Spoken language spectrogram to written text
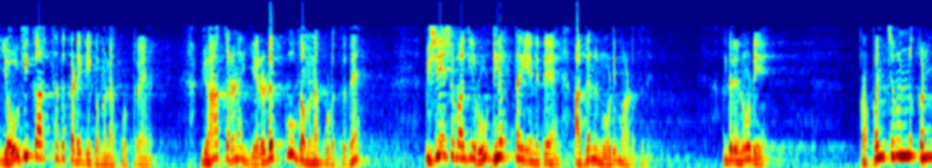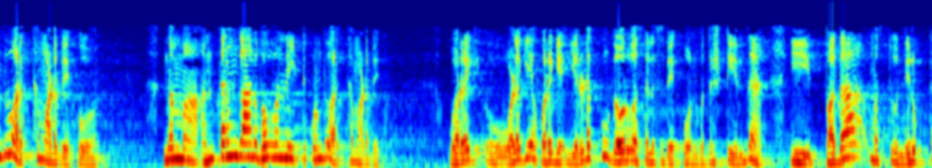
ಯೌಗಿಕಾರ್ಥದ ಕಡೆಗೆ ಗಮನ ಕೊಟ್ಟರೆ ವ್ಯಾಕರಣ ಎರಡಕ್ಕೂ ಗಮನ ಕೊಡುತ್ತದೆ. ವಿಶೇಷವಾಗಿ ರೂಢ್ಯರ್ಥ ಏನಿದೆ ಅದನ್ನು ನೋಡಿ ಮಾಡುತ್ತದೆ. ಅಂದರೆ ನೋಡಿ ಪ್ರಪಂಚವನ್ನು ಕಂಡು ಅರ್ಥ ಮಾಡಬೇಕು. ನಮ್ಮ ಅಂತರಂಗಾನುಭವವನ್ನು ಇಟ್ಟುಕೊಂಡು ಅರ್ಥ ಮಾಡಬೇಕು. ಹೊರಗೆ, ಒಳಗೆ, ಹೊರಗೆ ಎರಡಕ್ಕೂ ಗೌರವ ಸಲ್ಲಿಸಬೇಕು ಅನ್ನುವ ದೃಷ್ಟಿಯಿಂದ ಈ ಪದ ಮತ್ತು ನಿರುಕ್ತ,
